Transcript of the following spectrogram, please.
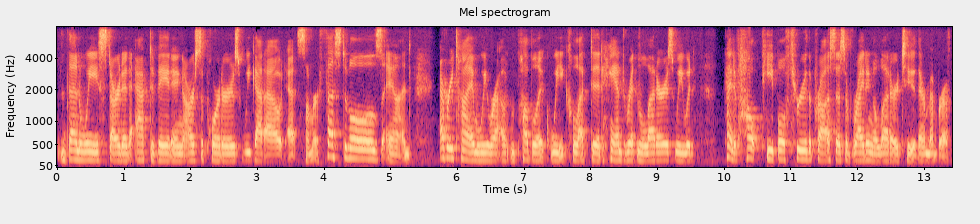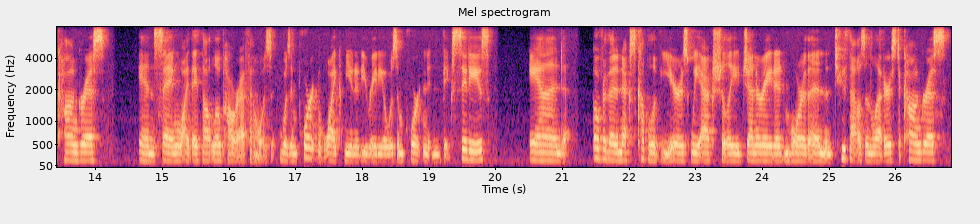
then we started activating our supporters. We got out at summer festivals, and every time we were out in public, we collected handwritten letters. We would kind of help people through the process of writing a letter to their member of Congress and saying why they thought low power FM was was important, why community radio was important in big cities. And over the next couple of years, we actually generated more than 2,000 letters to Congress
